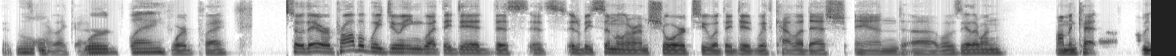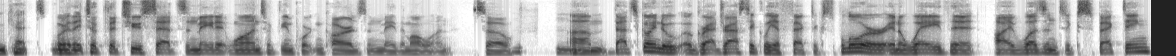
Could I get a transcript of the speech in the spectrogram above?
It's Oh, more like a Word play. wordplay. So they are probably doing what they did. This it's it'll be similar, I'm sure, to what they did with Kaladesh and uh, what was the other one? Amonkhet, Common Ket. where they took the two sets and made it one, took the important cards and made them all one. So Hmm. um, that's going to uh, drastically affect Explorer in a way that I wasn't expecting.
